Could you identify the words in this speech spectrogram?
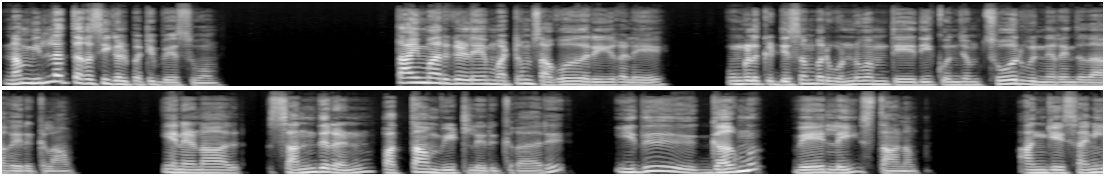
நம் இல்லத்தரசிகள் பற்றி பேசுவோம். தாய்மார்களே மற்றும் சகோதரிகளே உங்களுக்கு டிசம்பர் ஒன்னுவம் தேதி கொஞ்சம் சோர்வு நிறைந்ததாக இருக்கலாம். ஏனென்றால் சந்திரன் பத்தாம் வீட்டில் இருக்கிறாரு. இது கர்ம வேலை ஸ்தானம். அங்கே சனி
